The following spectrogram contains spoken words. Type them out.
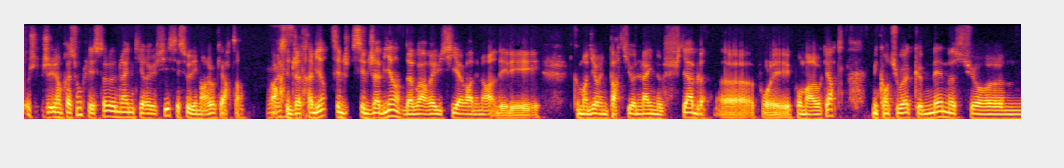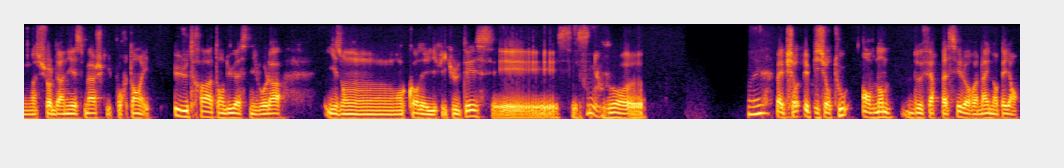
j'ai l'impression que les seuls online qui réussissent, c'est ceux des Mario Kart. Hein. c'est déjà très bien, c'est déjà bien d'avoir réussi à avoir des, des, comment dire, une partie online fiable euh, pour, les, pour Mario Kart. Mais quand tu vois que même sur, euh, sur le dernier Smash, qui pourtant est ultra attendu à ce niveau-là, ils ont encore des difficultés, c'est hein. toujours. Euh, bah, et, puis, surtout, en venant de faire passer leur online en payant.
